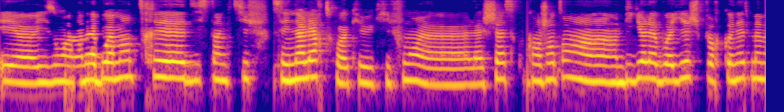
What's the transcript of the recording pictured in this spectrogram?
et ils ont un aboiement très distinctif. C'est une alerte quoi qu'ils font à la chasse. Quand j'entends un, beagle aboyer, je peux reconnaître même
